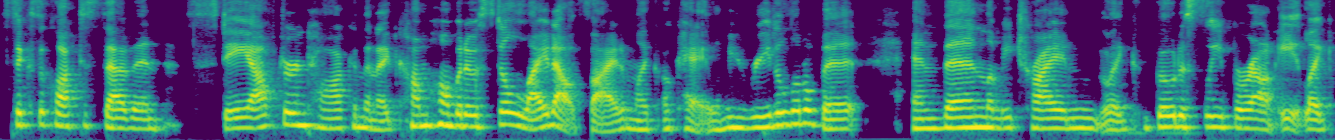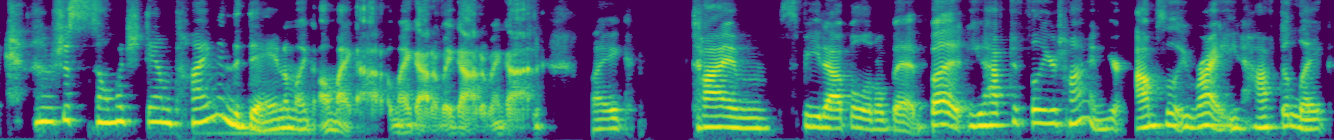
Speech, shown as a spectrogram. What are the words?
six o'clock to seven, stay after and talk. And then I'd come home, but it was still light outside. I'm like, okay, let me read a little bit. And then let me try and like go to sleep around eight. Like, there was just so much damn time in the day. And I'm like, oh my God, oh my God, oh my God, oh my God. Like, time speed up a little bit, but you have to fill your time. You're absolutely right. You have to like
